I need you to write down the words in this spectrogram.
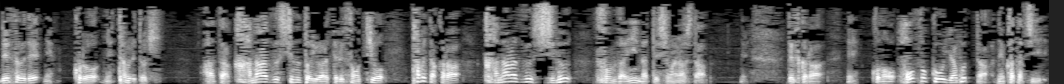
で、それでね、これをね、食べるとき、あなたは必ず死ぬと言われているその木を食べたから必ず死ぬ存在になってしまいました。ですから、この法則を破った、ね、形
